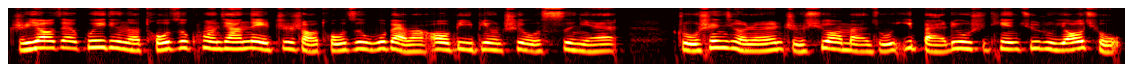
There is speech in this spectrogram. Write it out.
只要在规定的投资框架内至少投资五百万澳币，并持有四年，主申请人只需要满足一百六十天居住要求。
